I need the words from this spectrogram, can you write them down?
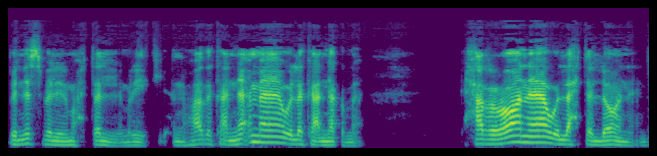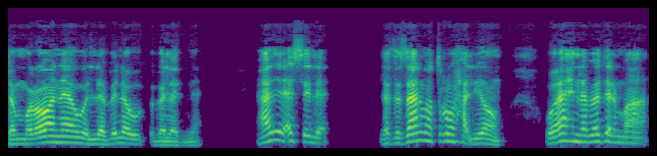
بالنسبة للمحتل الأمريكي أنه هذا كان نعمة ولا كان نقمة؟ حررونا ولا احتلونا؟ دمرونا ولا بنوا بلدنا؟ هذه الأسئلة لا تزال مطروحة اليوم وإحنا بدل ما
